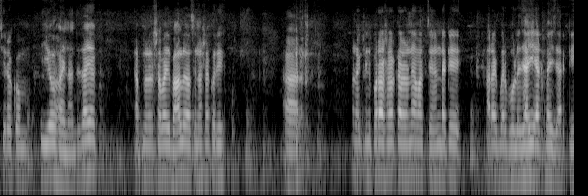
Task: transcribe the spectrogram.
সেরকম ইয়েও হয় না। যাই হোক, আপনারা সবাই ভালো আছেন আশা করি। আর অনেকদিন পর আসার কারণে আমার চ্যানেলটাকে আর একবার বলে যাই অ্যাডভাইস আর কি,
